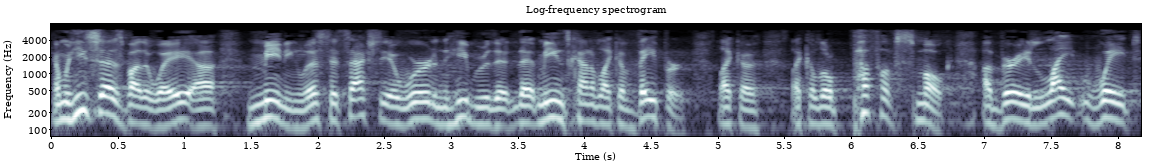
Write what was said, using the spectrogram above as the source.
And when he says, by the way, uh, meaningless, it's actually a word in the Hebrew that, that means kind of like a vapor, like a, like a little puff of smoke, a very lightweight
